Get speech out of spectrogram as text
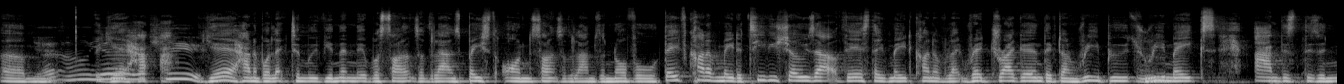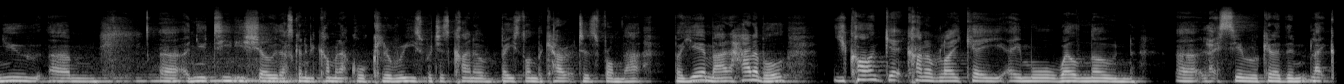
Um, Yeah. Oh, yeah. look at you. yeah, Hannibal Lecter movie, and then there was Silence of the Lambs, based on Silence of the Lambs, the novel. They've kind of made a TV shows out of this. They've made kind of like Red Dragon. They've done reboots, Mm. remakes, and there's there's a new um, uh, a new TV show that's going to be coming out called Clarice, which is kind of based on the characters from that. But yeah, man, Hannibal, you can't get kind of like a a more well known. Uh, like serial killer than like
